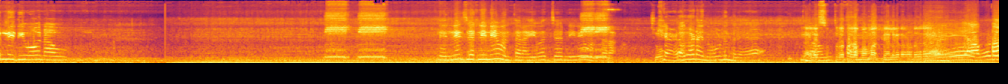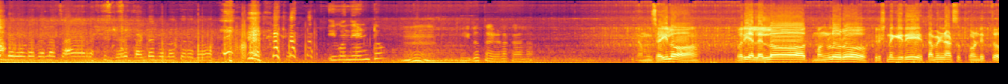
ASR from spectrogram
ಎಲ್ಲಿದೀವೋ ನಾವು. ನಿನ್ನೆ ಜರ್ನಿನೇ ಒಂಥರ, ಇವತ್ ಜರ್ನಿನೇ ಒಂಥರ. ಕೆಳಗಡೆ ನೋಡಿದ್ರೆ ತಲೆ ಸುತ್ತ ಮಮ್ಮ ಕೆಳಗಡೆ ನೋಡಿದ್ರೆ. ಹೋಗೋದೆಲ್ಲ ಸಾರ್. ಬಂಡೆ ಮೇಲೆ ಹೋಗ್ತಿರೋದು. ಈಗ ಒಂದು ಎಂಟು? ಹ್ಮ್ ಇರುತ್ತ ಹೇಳಕ್ಕಾಗಲ್ಲ ನಮ್ ಜೈಲು ಬರೀ ಅಲ್ಲೆಲ್ಲೋ ಮಂಗಳೂರು ಕೃಷ್ಣಗಿರಿ ತಮಿಳ್ನಾಡು ಸುತ್ಕೊಂಡಿತ್ತು.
